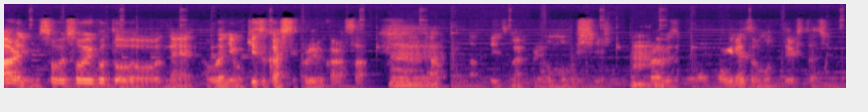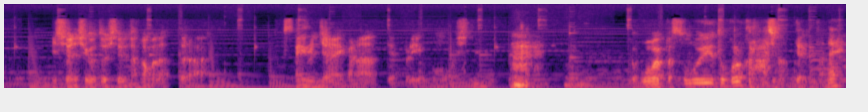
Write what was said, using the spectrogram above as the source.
ある意味そうそういうことをね、俺にも気づかせてくれるからさ、うんなっていつもやっぱり思うし、うんこれは別に限らず思ってる人たちも一緒に仕事してる仲間だったら、たくさんいるんじゃないかなってやっぱり思うしね。うんそこはやっぱそういうところから始まってるんだね。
